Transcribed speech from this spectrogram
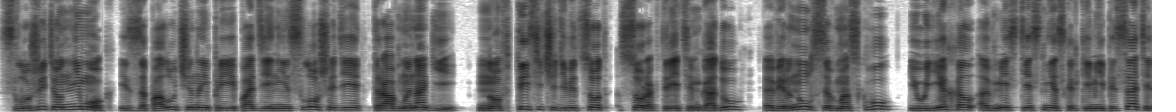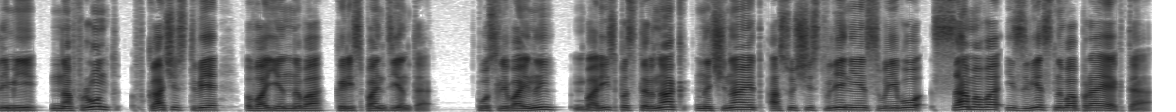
Служить он не мог из-за полученной при падении с лошади травмы ноги, но в 1943 году вернулся в Москву и уехал вместе с несколькими писателями на фронт в качестве военного корреспондента. После войны Борис Пастернак начинает осуществление своего самого известного проекта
